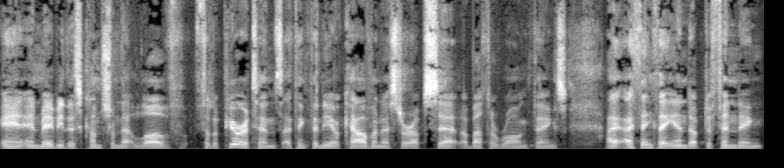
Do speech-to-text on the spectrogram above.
and, and maybe this comes from that love for the Puritans. I think the neo Calvinists are upset about the wrong things. I, I think they end up defending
